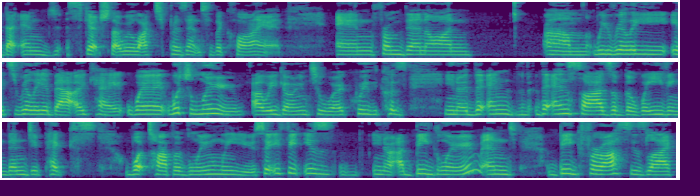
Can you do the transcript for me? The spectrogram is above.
that end sketch that we like to present to the client. And from then on, um, we really it's really about okay where which loom are we going to work with because you know the end the end size of the weaving then depicts what type of loom we use so if it is you know a big loom and big for us is like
